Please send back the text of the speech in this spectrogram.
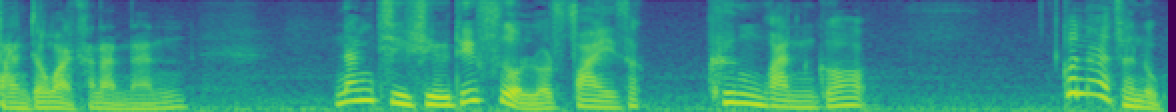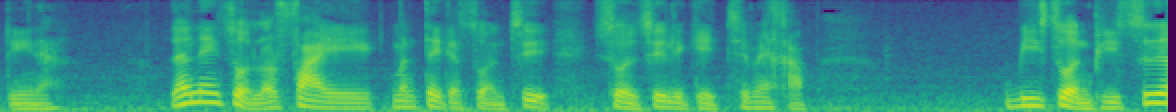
ต่างจังหวัดขนาดนั้น นั่งชิวๆที่สวนรถไฟสักครึ่งวันก็ ก็น่าสนุกดีนะ และในส่วนรถไฟมันติดกับส่วนชื่อสวนสิริกิตใช่ไหมครับ มีส่วนผีเสื้อ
